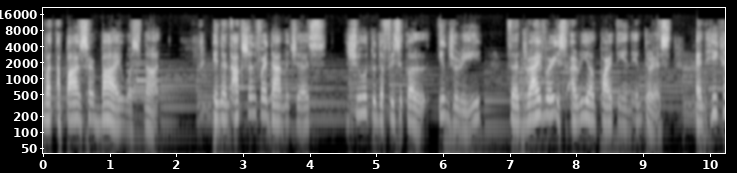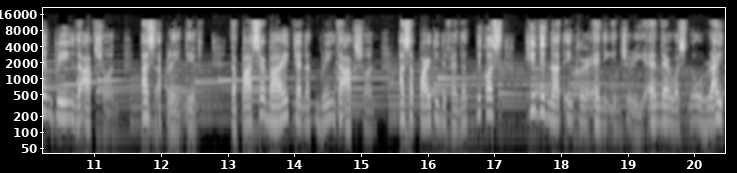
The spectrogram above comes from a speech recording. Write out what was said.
but a passerby was not. In an action for damages due to the physical injury, the driver is a real party in interest and he can bring the action as a plaintiff. The passerby cannot bring the action as a party defendant because he did not incur any injury and there was no right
